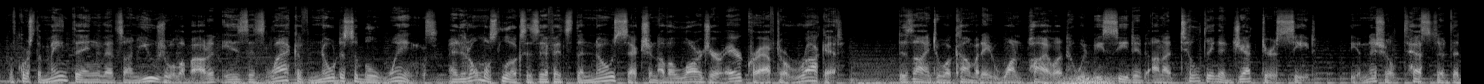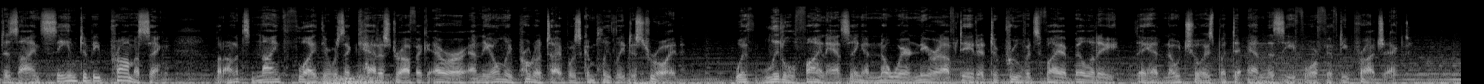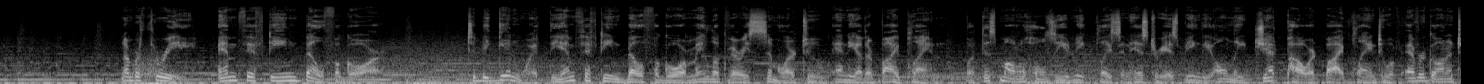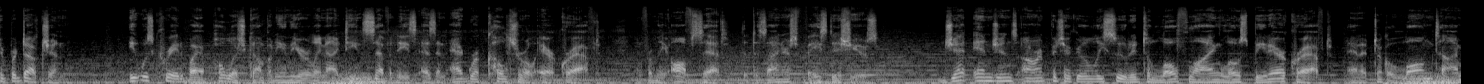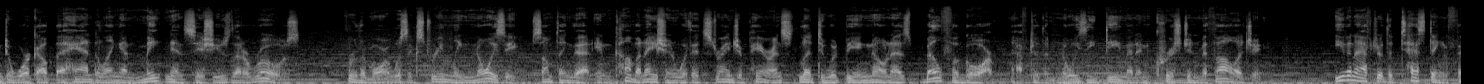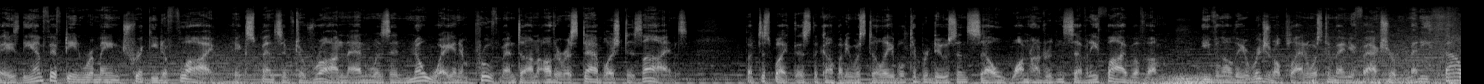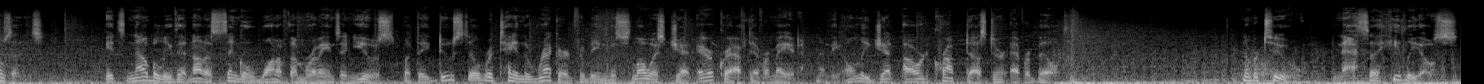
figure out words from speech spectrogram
Of course, the main thing that's unusual about it is its lack of noticeable wings, and it almost looks as if it's the nose section of a larger aircraft or rocket. Designed to accommodate one pilot who would be seated on a tilting ejector seat, the initial tests of the design seemed to be promising, but on its ninth flight there was a catastrophic error and the only prototype was completely destroyed. With little financing and nowhere near enough data to prove its viability, they had no choice but to end the C-450 project. Number 3. M15 Belphegor To begin with, the M15 Belphegor may look very similar to any other biplane, but this model holds a unique place in history as being the only jet-powered biplane to have ever gone into production. It was created by a Polish company in the early 1970s as an agricultural aircraft, and from the offset, the designers faced issues. Jet engines aren't particularly suited to low-flying, low-speed aircraft, and it took a long time to work out the handling and maintenance issues that arose. Furthermore, it was extremely noisy, something that, in combination with its strange appearance, led to it being known as Belphegor, after the noisy demon in Christian mythology. Even after the testing phase, the M15 remained tricky to fly, expensive to run, and was in no way an improvement on other established designs. But despite this, the company was still able to produce and sell 175 of them, even though the original plan was to manufacture many thousands. It's now believed that not a single one of them remains in use, but they do still retain the record for being the slowest jet aircraft ever made and the only jet-powered crop duster ever built. Number 2. NASA Helios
